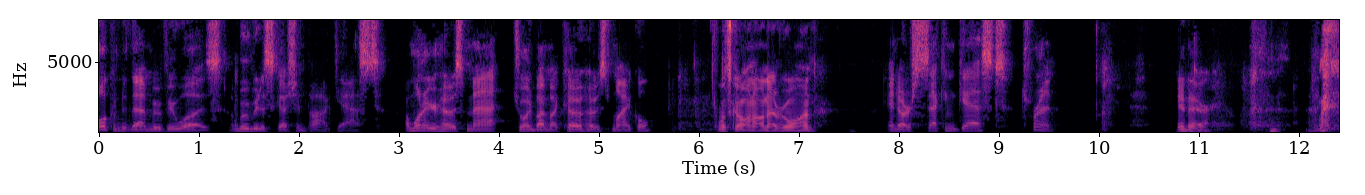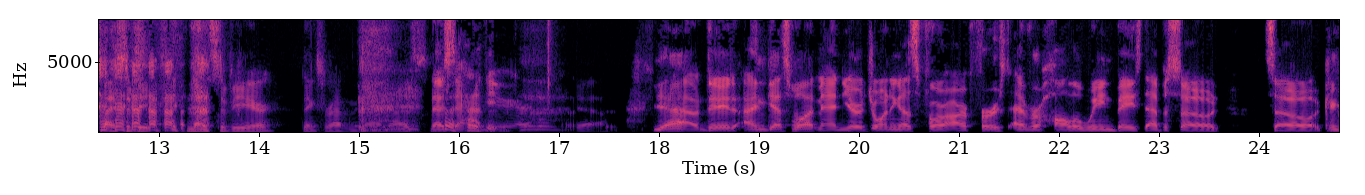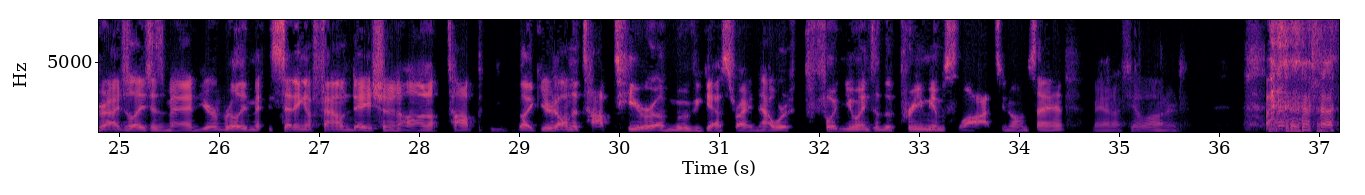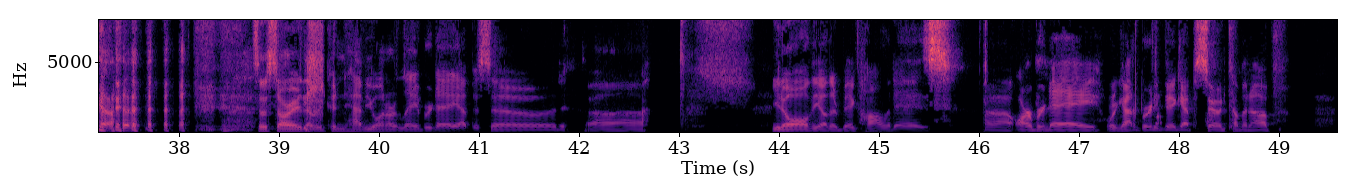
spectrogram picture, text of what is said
Welcome to That Movie Was, a movie discussion podcast. I'm one of your hosts, Matt, joined by my co host, Michael, What's going on, everyone? and our second guest, Trent. Hey there. nice to be nice to be here. Thanks for having me on, guys. Nice to have you here. Yeah. Yeah, dude. And guess what, man? You're joining us for our first ever Halloween based episode. So, congratulations, man. You're really setting a foundation on top, like, you're on the top tier of movie guests right now. We're putting you into the premium slots. You know what I'm saying? Man, I feel honored. so sorry that we couldn't have you on our Labor Day episode. Uh, you know, all the other big holidays, uh, Arbor Day. We got a pretty big episode coming up.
